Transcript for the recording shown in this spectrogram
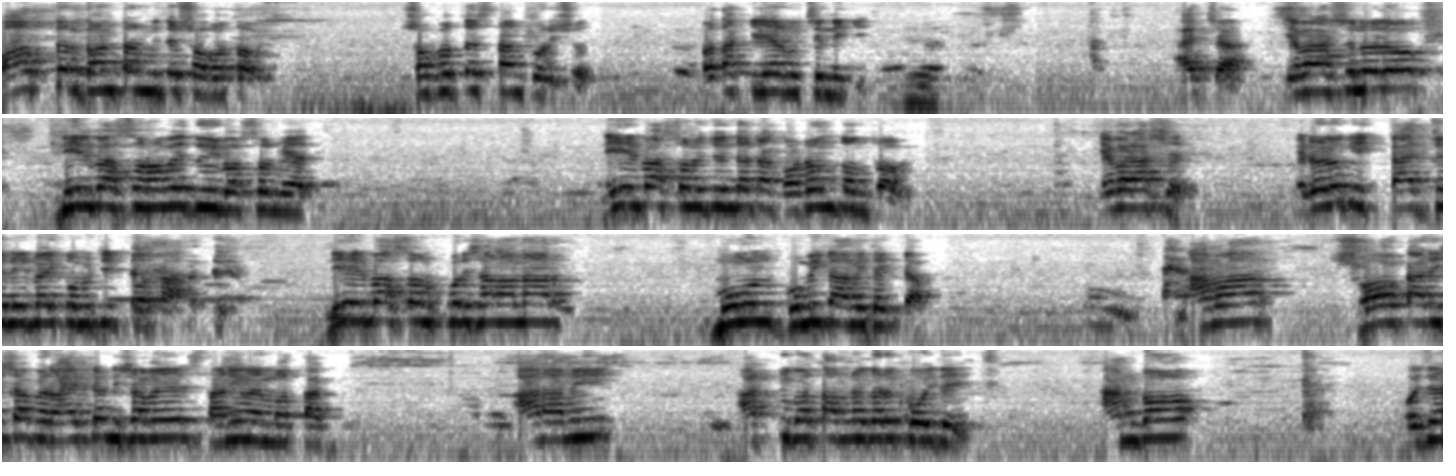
বাহাত্তর ঘণ্টার মধ্যে শপথ হবে। শপথের স্থান পরিষদ কথা ক্লিয়ার বুঝছেন নাকি? আচ্ছা এবার আসলে হলো নির্বাচন হবে দুই বছর মেয়াদি। নির্বাচনের জন্য একটা গঠনতন্ত্র হবে। এবার আসেন। এটা হলো কি কার্যনির্বাহী কমিটির কথা। নির্বাচন পরিচালনার মূল ভূমিকা আমি থাকতাম। আমার সহকার হিসাবে রাইটার হিসাবে স্থানীয় মেম্বার থাকবে। আর আমি আটটু কথা আপনার করে কই দেই। আমগ ওই যে,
